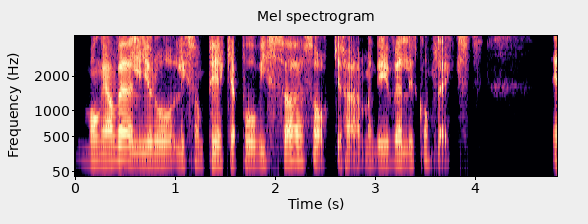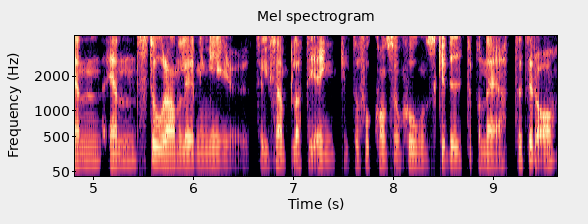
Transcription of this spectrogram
många väljer att liksom peka på vissa saker här, men det är väldigt komplext. En, en stor anledning är ju till exempel att det är enkelt att få konsumtionskrediter på nätet idag.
